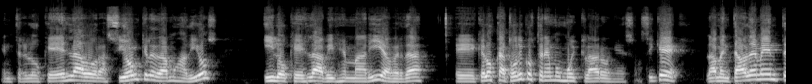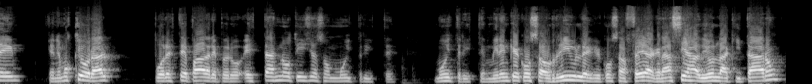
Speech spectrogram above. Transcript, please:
entre lo que es la adoración que le damos a Dios y lo que es la Virgen María, ¿verdad? que los católicos tenemos muy claro en eso. Así que lamentablemente tenemos que orar por este padre, pero estas noticias son muy tristes, muy tristes. Miren qué cosa horrible, qué cosa fea. Gracias a Dios la quitaron.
